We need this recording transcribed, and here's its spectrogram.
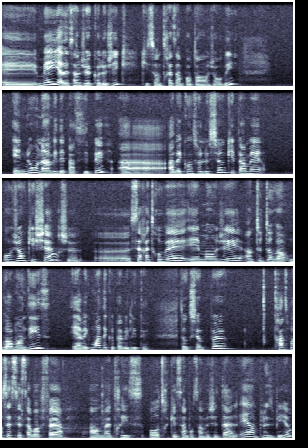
Et- mais il y a des enjeux écologiques qui sont très importants aujourd'hui. Et nous, on a envie de participer à- avec une solution qui permet aux gens qui cherchent euh, se retrouver et manger en toute gour- gourmandise et avec moins de culpabilité. Donc, si on peut transposer ce savoir-faire en matrice autre qui est 100% végétale et en plus bio,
